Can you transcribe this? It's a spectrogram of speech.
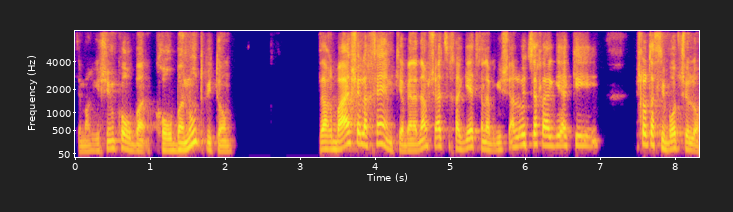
אתם מרגישים קורבנ, קורבנות פתאום. זה הבעיה שלכם, כי הבן אדם שהיה צריך להגיע אתכם לפגישה לא יצטרך להגיע כי יש לו את הסיבות שלו.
